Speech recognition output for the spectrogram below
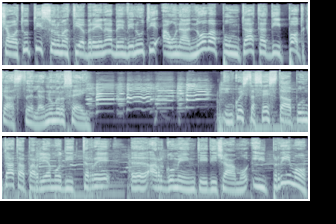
Ciao a tutti, sono Mattia Brena, benvenuti a una nuova puntata di podcast, la numero 6. In questa sesta puntata parliamo di tre eh, argomenti, diciamo. Il primo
